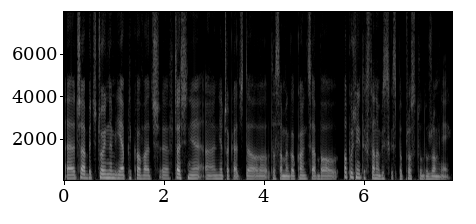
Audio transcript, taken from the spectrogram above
e, trzeba być czujnym i aplikować wcześniej, a nie czekać do, do samego końca, bo, bo później tych stanowisk jest po prostu dużo mniej.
